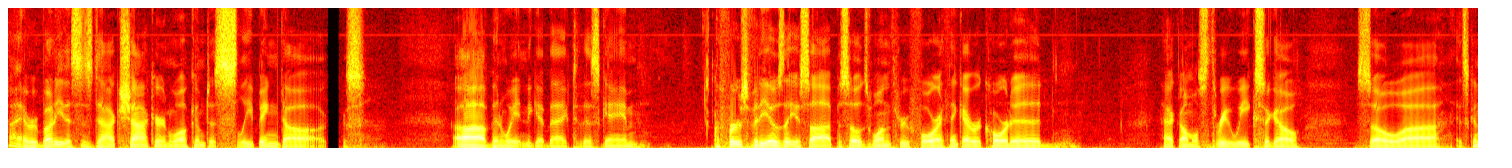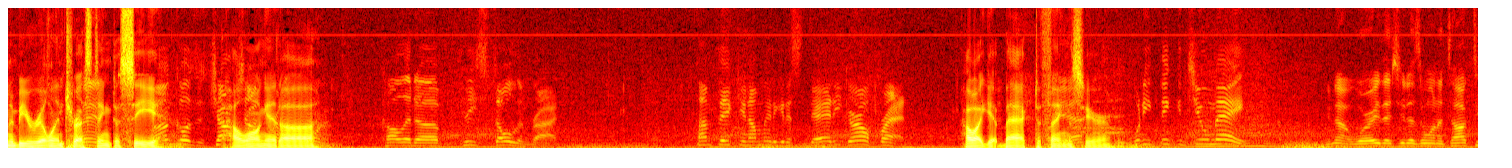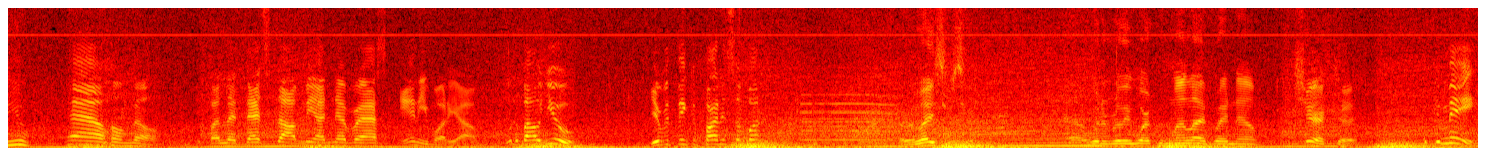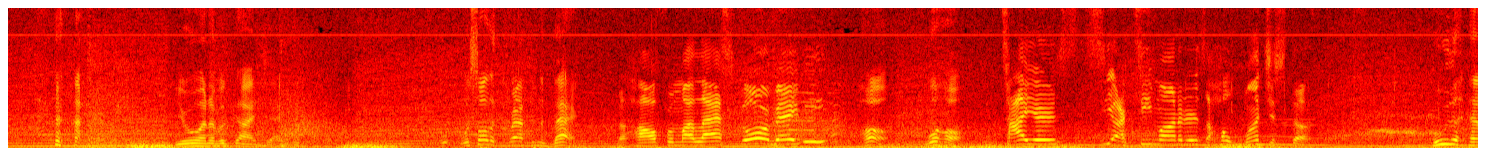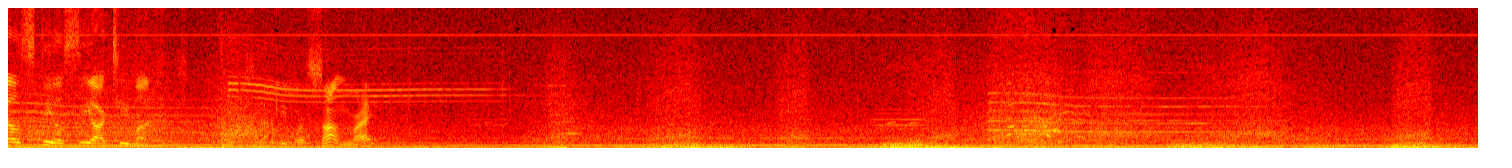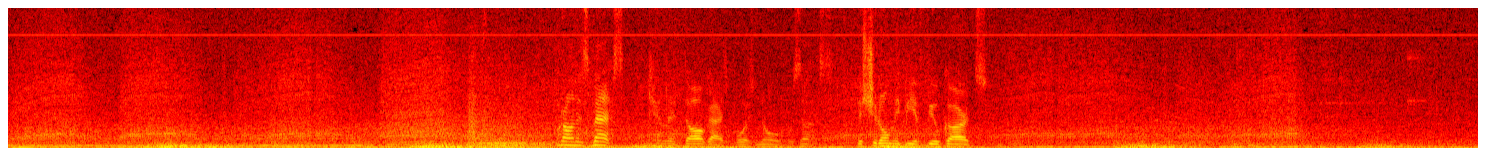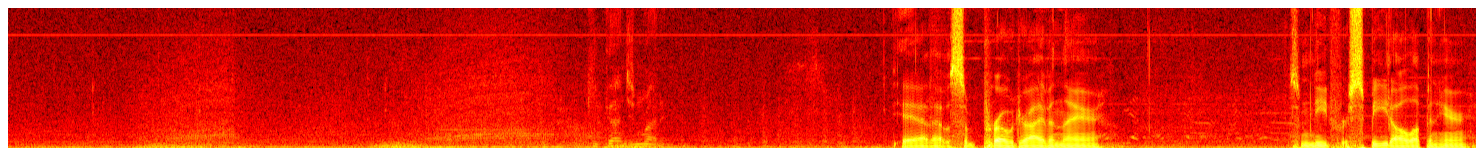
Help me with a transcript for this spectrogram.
Hi everybody, this is Doc Shocker and welcome to Sleeping Dogs. Oh, I've been waiting to get back to this game. The first videos that you saw, episodes 1 through 4, I think I recorded, heck, almost three weeks ago. So uh, it's going to be real interesting to see how long it, uh, Call it a pre-stolen ride. I'm thinking I'm gonna get a steady girlfriend. how I get back to things here. What do you think of Jill May? You're not worried that she doesn't want to talk to you? Hell no. If I let that stop me, I'd never ask anybody out. What about you? You ever think of finding somebody? A relationship? Uh, wouldn't really work with my life right now. Sure it could. Look at me. You're one of a kind, Jackie. What's all the crap in the back? The haul from my last score, baby. Haul? What haul? Tires, CRT monitors, a whole bunch of stuff. Who the hell steals CRT monitors? It's gotta be worth something, right? Put on his mask. Can't let Dog Eyes boys know it was us. There should only be a few guards. Engine running. Yeah, that was some pro driving there. Some need for speed all up in here.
